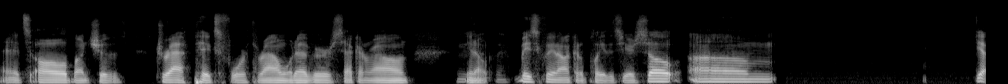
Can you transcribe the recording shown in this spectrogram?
and it's all a bunch of draft picks, fourth round, whatever, second round. You know, Exactly. basically not going to play this year. So, um, yeah,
